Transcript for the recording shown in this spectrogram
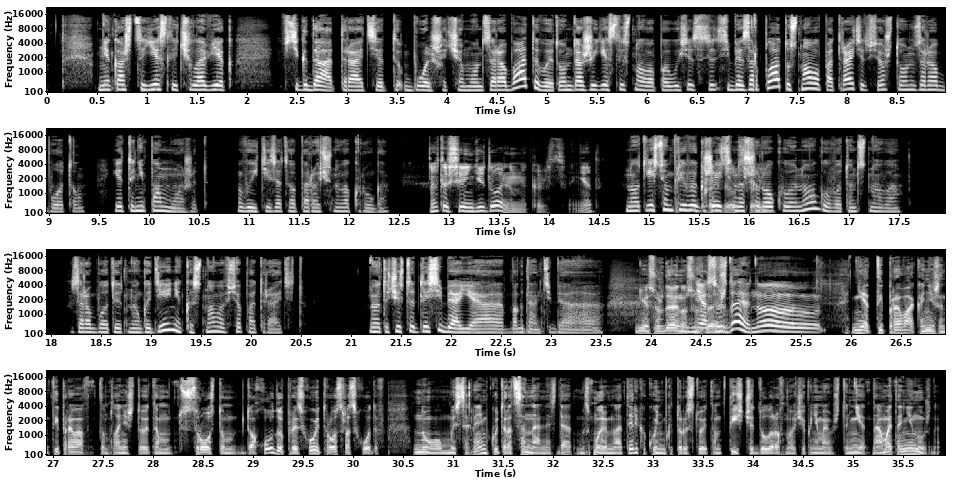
Мне кажется, если человек всегда тратит больше, чем он зарабатывает, он даже если снова повысит себе зарплату, снова потратит все, что он заработал. И это не поможет выйти из этого порочного круга. Ну, это все индивидуально, мне кажется, нет? Но вот если он привык жить на широкую ногу, вот он снова заработает много денег и снова все потратит. Ну, это чисто для себя. Я, Богдан, тебя Не осуждаю, но не осуждаю. осуждаю, но Нет, ты права, конечно, ты права в том плане, что там с ростом дохода происходит рост расходов. Но мы сохраняем какую-то рациональность, да? Мы смотрим на отель какой-нибудь, который стоит там тысяча долларов в ночь, и понимаем, что нет, нам это не нужно.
